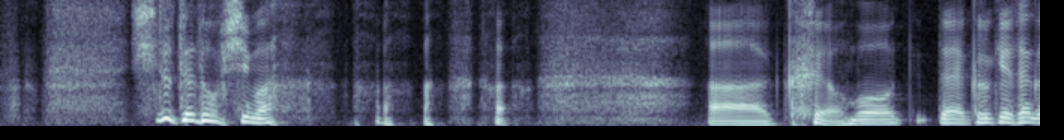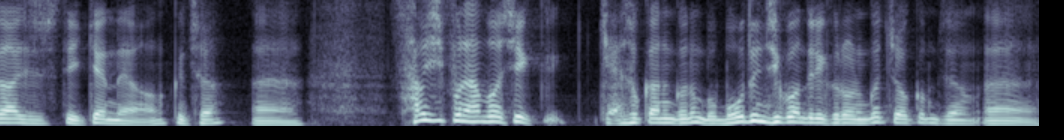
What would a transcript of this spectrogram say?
시도 때도 없이 막. 아, 그래요. 뭐, 네, 그렇게 생각하실 수도 있겠네요. 그쵸? 예. 30분에 한 번씩 계속 가는 거는 뭐 모든 직원들이 그러는 건 조금 좀, 예,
